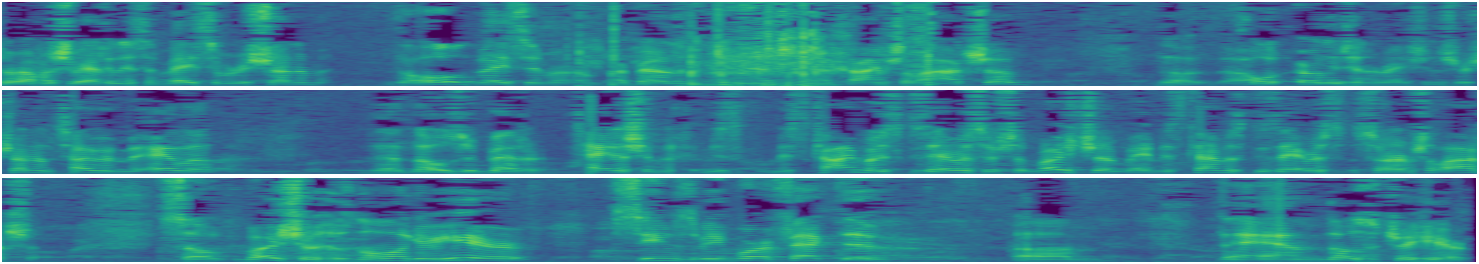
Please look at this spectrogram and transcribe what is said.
Torah Hashvech and Nisim Mesim Rishonim, the old Mesim are, better than the Chaim Shal Akshav, the, the old early generations. Rishonim Tovim Me'ela, the, those are better. Teresh Miskaimus Gzeres of Moshe, Miskaimus Gzeres Sorim Shal Akshav. So Moshe, who's no longer here, seems to be more effective um, than those which are here.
